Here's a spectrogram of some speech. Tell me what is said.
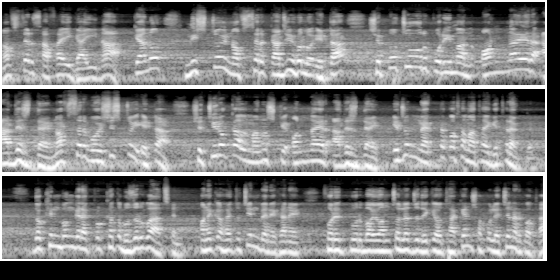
নফসের সাফাই গাই না। কেন? নিশ্চয়ই নফসের কাজই হলো এটা, সে প্রচুর পরিমাণ অন্যায়ের আদেশ দেয়। নফসের বৈশিষ্ট্যই এটা, সে চিরকাল মানুষকে অন্যায়ের আদেশ দেয়। এজন্য একটা কথা মাথায় গেঁথে রাখবেন দক্ষিণবঙ্গের এক প্রখ্যাত বুজুর্গ আছেন। অনেকে হয়তো চিনবেন এখানে ফরিদপুর বা ওই অঞ্চলের যদি কেউ থাকেন, সকলে চেনার কথা।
